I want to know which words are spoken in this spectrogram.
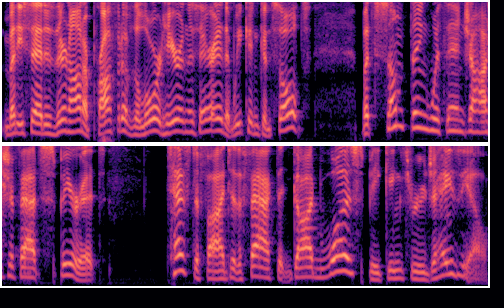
But he said, Is there not a prophet of the Lord here in this area that we can consult? But something within Jehoshaphat's spirit testified to the fact that God was speaking through Jahaziel.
